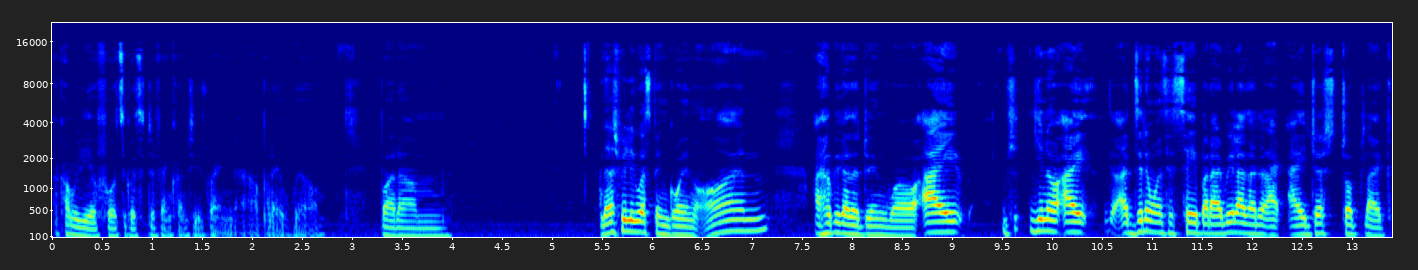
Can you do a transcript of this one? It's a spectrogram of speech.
I can't really afford to go to different countries right now, but I will. But um, that's really what's been going on. I hope you guys are doing well. I you know, I I didn't want to say, but I realized that like I just dropped like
